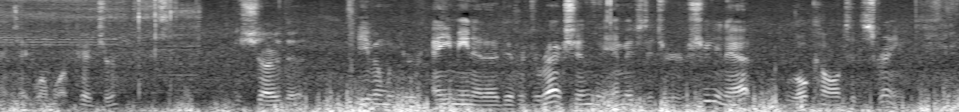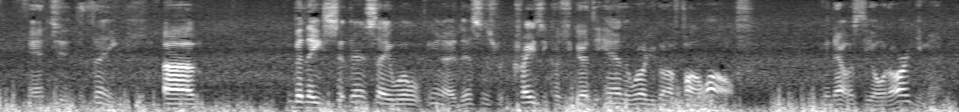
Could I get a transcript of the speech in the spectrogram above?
And take one more picture to show that even when you're aiming at a different direction, the image that you're shooting at will come to the screen and to the thing. Um, but they sit there and say, well, you know, this is crazy because you go to the end of the world, you're going to fall off. I mean, that was the old argument.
